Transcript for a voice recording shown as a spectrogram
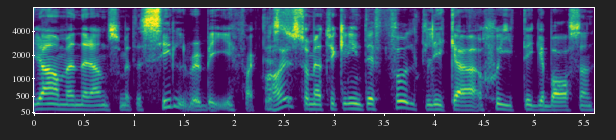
jag använder en som heter Silverbee faktiskt. Ja, det. som jag tycker inte är fullt lika skitig i basen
